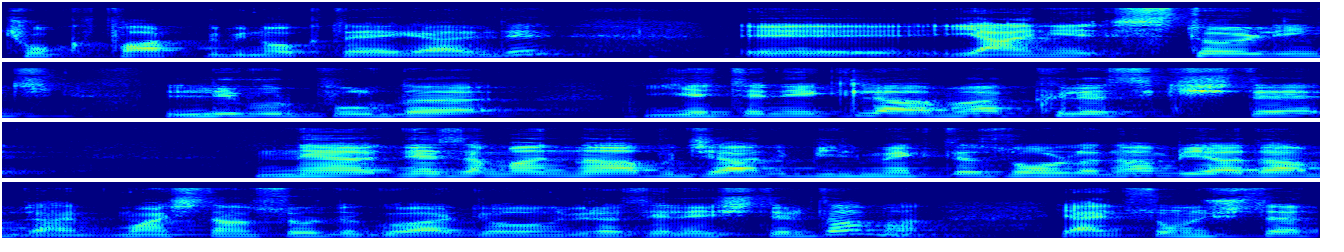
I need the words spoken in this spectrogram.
Çok farklı bir noktaya geldi. E, yani Sterling Liverpool'da yetenekli ama klasik işte ne, ne zaman ne yapacağını bilmekte zorlanan bir adamdı. Hani bu maçtan sonra da Guardiola onu biraz eleştirdi ama yani sonuçta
